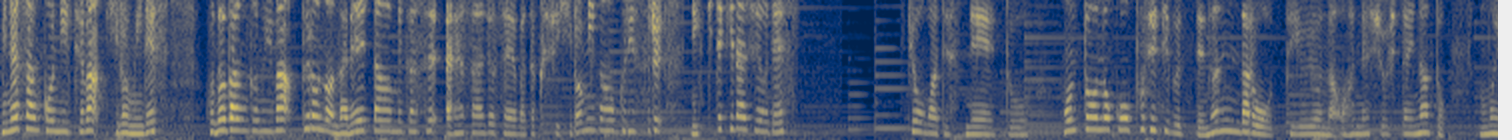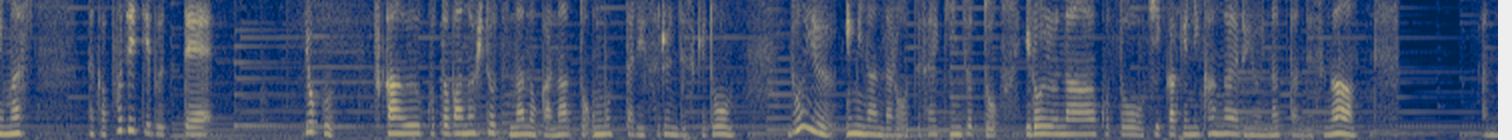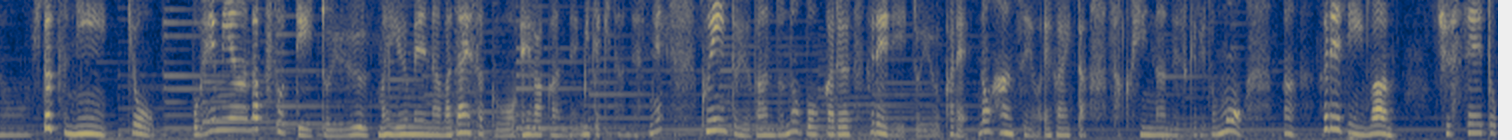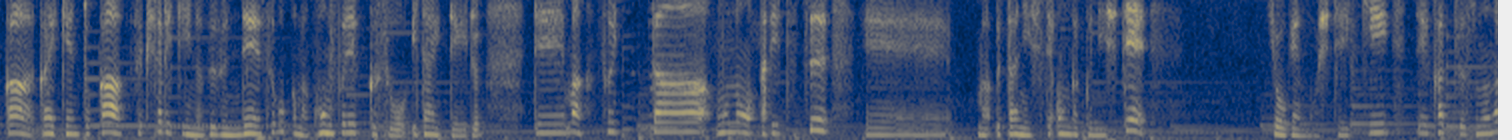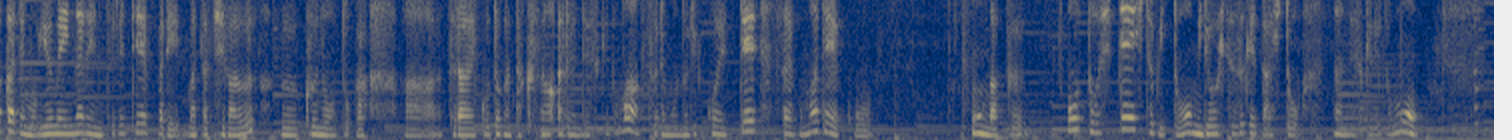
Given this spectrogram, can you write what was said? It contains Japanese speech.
皆さんこんにちは、ひろみです。この番組はプロのナレーターを目指すアラサー女性私ひろみがお送りする日記的ラジオです。今日はですね、えっと、本当のこうポジティブって何だろうっていうようなお話をしたいなと思います。なんかポジティブってよく使う言葉の一つなのかなと思ったりするんですけど、どういう意味なんだろうって最近ちょっといろいろなことをきっかけに考えるようになったんですが、一つに今日ボヘミアン・ラプソディという、まあ、有名な話題作を映画館で見てきたんですね。クイーンというバンドのボーカルフレディという彼の半生を描いた作品なんですけれども、まあ、フレディは出生とか外見とかセクシャリティの部分ですごくまあコンプレックスを抱いている。で、まあそういったものをありつつ、えーまあ、歌にして音楽にして表現をしていきでかつその中でも有名になるにつれてやっぱりまた違う苦悩とかあ辛いことがたくさんあるんですけどまあそれも乗り越えて最後までこう音楽を通して人々を魅了し続けた人なんですけれども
